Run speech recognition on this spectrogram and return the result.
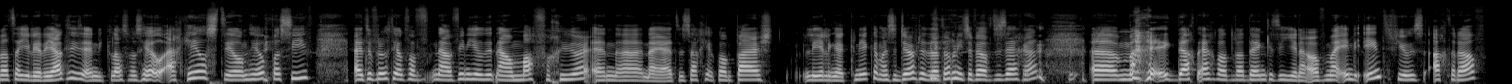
wat zijn jullie reacties? En die klas was heel, eigenlijk heel stil en heel passief. En toen vroeg hij ook van, nou, vinden jullie dit nou een maf figuur? En eh, nou ja, toen zag je ook wel een paar leerlingen knikken, maar ze durfden daar toch niet zoveel over te zeggen. Eh, maar ik dacht echt, wat, wat denken ze hier nou over? Maar in de interviews achteraf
